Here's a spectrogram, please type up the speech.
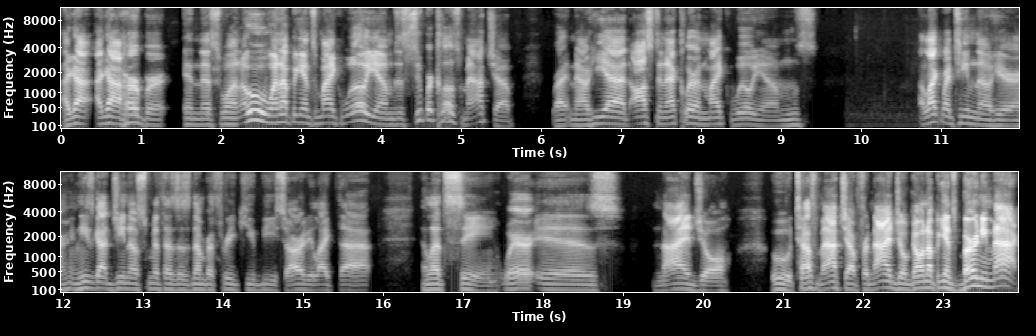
I got I got Herbert in this one. Oh, went up against Mike Williams. A super close matchup right now. He had Austin Ekeler and Mike Williams. I like my team though here, and he's got Geno Smith as his number three QB, so I already like that. And let's see, where is Nigel? Ooh, tough matchup for Nigel going up against Bernie Mac.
